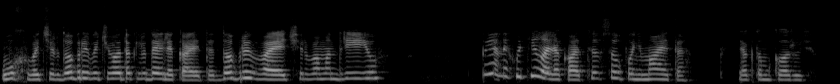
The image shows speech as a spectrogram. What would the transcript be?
Ух, вечір добрий, ви чого так людей лякаєте? Добрий вечір вам, Андрію. Та я не хотіла лякати, це все понімаєте, як там кажуть.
